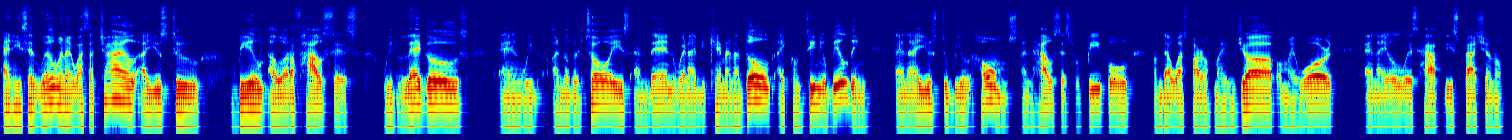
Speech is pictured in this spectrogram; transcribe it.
and he said well when i was a child i used to build a lot of houses with Legos and with another toys. And then when I became an adult, I continued building and I used to build homes and houses for people. And that was part of my job or my work. And I always have this passion of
